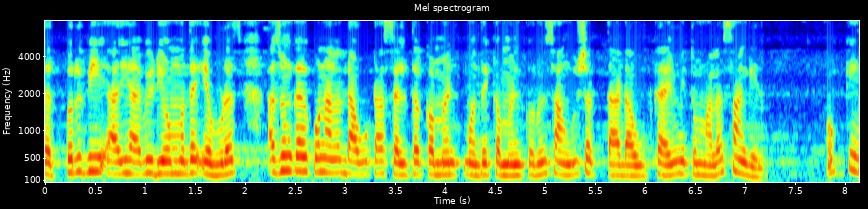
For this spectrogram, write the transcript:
तत्पूर्वी ह्या व्हिडिओमध्ये एवढंच. अजून काही कोणाला डाऊट असेल तर कमेंटमध्ये कमेंट करून सांगू शकता. डाऊट काय मी तुम्हाला सांगेन. ओके.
